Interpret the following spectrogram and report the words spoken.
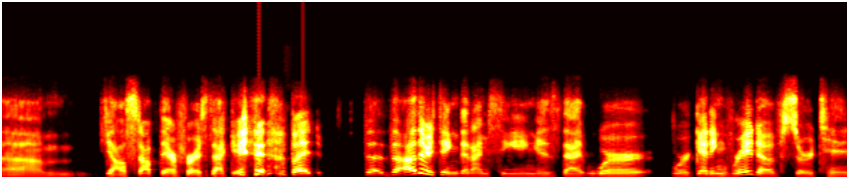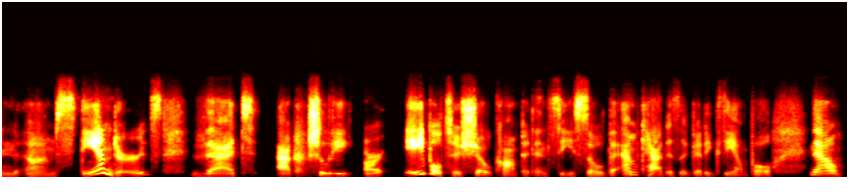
um, yeah, I'll stop there for a second. but the the other thing that I'm seeing is that we're we're getting rid of certain um, standards that actually are able to show competency. So the MCAT is a good example. Now,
